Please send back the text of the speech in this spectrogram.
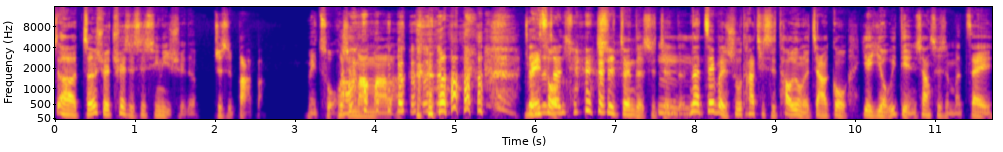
呃，哲学确实是心理学的，就是爸爸。没错，或是妈妈啦。没错，是真的是真的。嗯、那这本书它其实套用的架构也有一点像是什么，在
